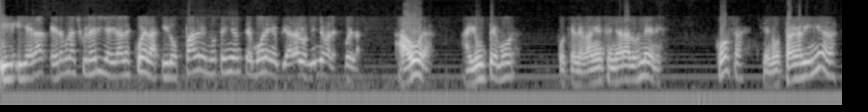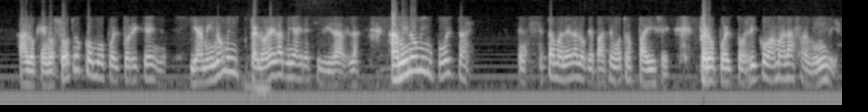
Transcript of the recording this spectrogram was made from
Eh, y, era, era una chulería ir a la escuela y los padres no tenían temor en enviar a los niños a la escuela. Ahora hay un temor porque le van a enseñar a los nenes cosas que no están alineadas a lo que nosotros como puertorriqueños, y a mí no me, perdone la, mi agresividad, ¿verdad? A mí no me importa en cierta manera lo que pasa en otros países, pero Puerto Rico ama a la familia,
